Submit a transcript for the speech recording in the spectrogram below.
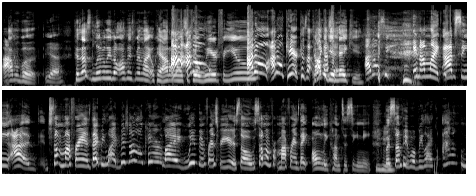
I- I'm a book. yeah. Cause that's literally the office been like, okay, I don't I- want it to I feel weird for you. I don't, I don't care because I'm like I get said, naked. I don't see, and I'm like, I've seen, I some of my friends, they be like, bitch, I don't care. Like we've been friends for years, so some of my friends they only come to see me, mm-hmm. but some people be like, I don't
